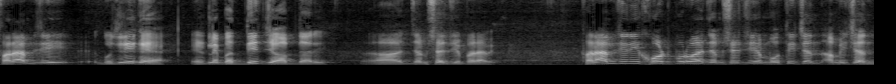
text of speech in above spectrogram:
ફરામજી ગુજરી ગયા એટલે બધી જ જવાબદારી જમશેદજી પર આવી. ફરામજીની ખોટ પૂરવા જમશેદજીએ મોતીચંદ, અમીચંદ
